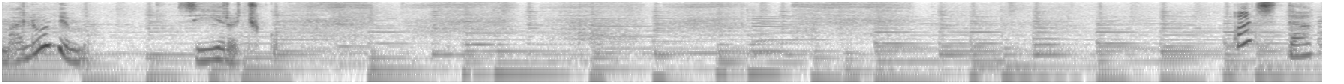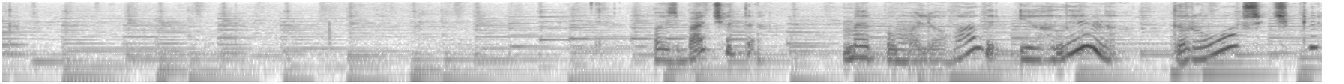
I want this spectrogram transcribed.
Малюємо зірочку. Ось бачите, ми помалювали і глина трошечки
